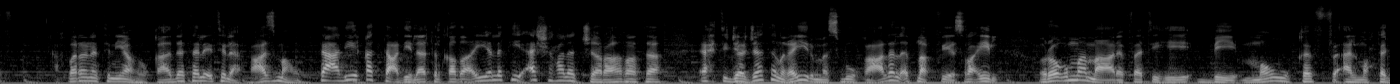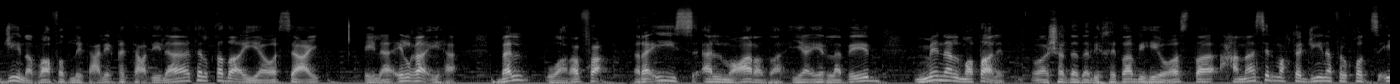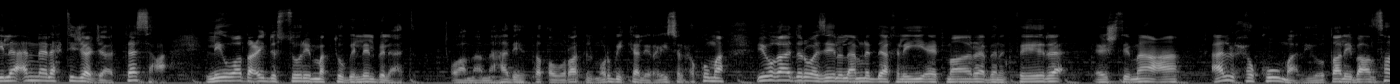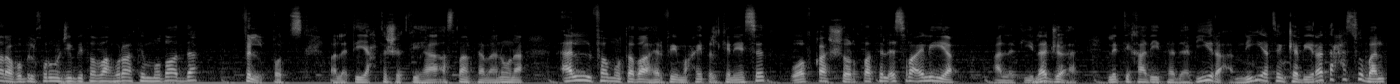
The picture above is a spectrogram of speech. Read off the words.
أخبر نتنياهو قادة الائتلاف عزمه تعليق التعديلات القضائية التي أشعلت شرارة احتجاجات غير مسبوقة على الإطلاق في إسرائيل رغم معرفته بموقف المحتجين الرافض لتعليق التعديلات القضائية والسعي إلى إلغائها. بل ورفع رئيس المعارضة يائير لابيد من المطالب وشدد بخطابه وسط حماس المحتجين في القدس إلى أن الاحتجاجات تسعى لوضع دستور مكتوب للبلاد. وأمام هذه التطورات المربكة لرئيس الحكومة يغادر وزير الأمن الداخلي اتمار بن كفير اجتماع الحكومة ليطالب أنصاره بالخروج بتظاهرات مضادة في القدس والتي يحتشد فيها أصلا ثمانون ألف متظاهر في محيط الكنيست وفق الشرطة الإسرائيلية التي لجأت لاتخاذ تدابير أمنية كبيرة تحسبا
